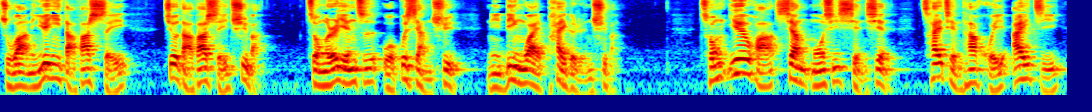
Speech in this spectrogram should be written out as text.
主啊，你愿意打发谁，就打发谁去吧。总而言之，我不想去，你另外派个人去吧。”从耶和华向摩西显现，差遣他回埃及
